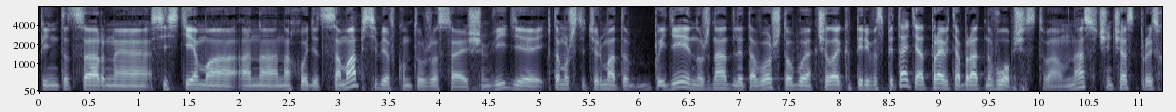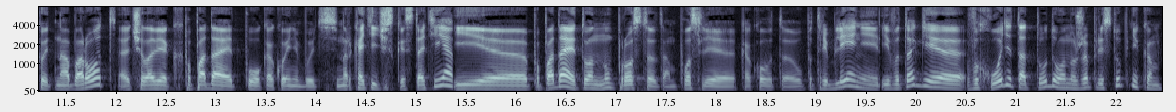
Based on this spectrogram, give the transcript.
пенитенциарная система, она находится сама по себе в каком-то ужасающем виде, потому что тюрьма-то, по идее, нужна для того, чтобы человека перевоспитать, а отправить обратно в общество. У нас очень часто происходит наоборот. Человек попадает по какой-нибудь наркотической статье, и э, попадает он, ну, просто там после какого-то употребления, и в итоге выходит оттуда он уже преступником,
